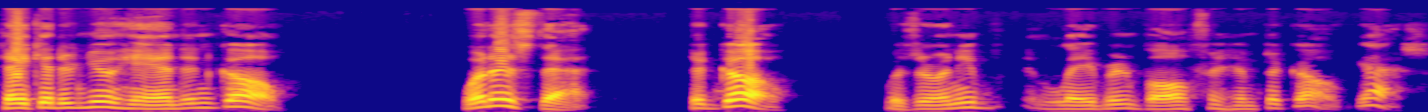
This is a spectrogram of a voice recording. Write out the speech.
Take it in your hand and go. What is that? To go. Was there any labor involved for him to go? Yes.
